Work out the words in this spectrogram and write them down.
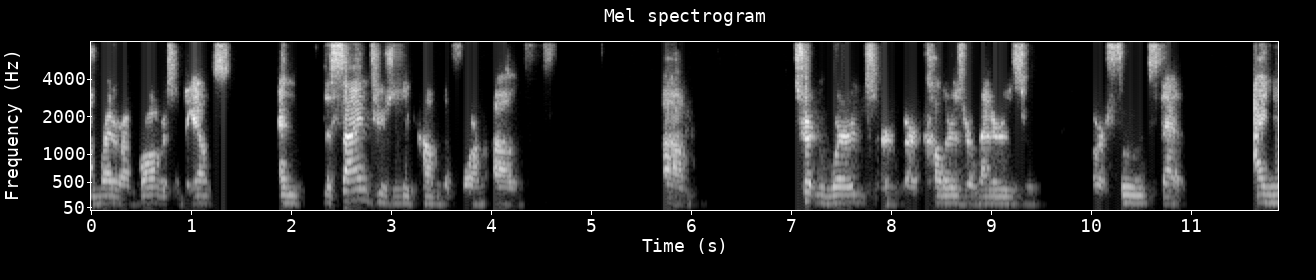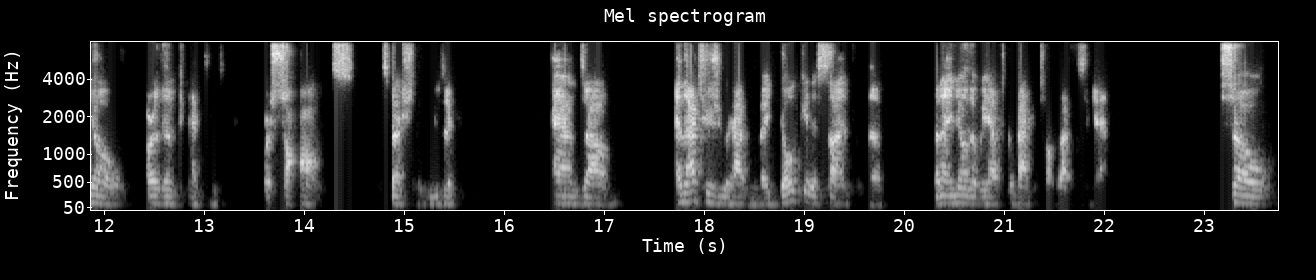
I'm right or I'm wrong or something else. And the signs usually come in the form of um, certain words or, or, colors or letters or, or, foods that I know are them connected or songs, especially music. And um, and that's usually what happens. If I don't get a sign from them, then I know that we have to go back and talk about this again. So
